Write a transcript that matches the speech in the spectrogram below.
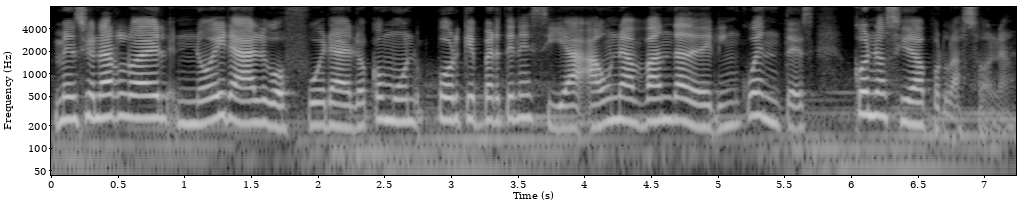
Mencionarlo a él no era algo fuera de lo común porque pertenecía a una banda de delincuentes conocida por la zona.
